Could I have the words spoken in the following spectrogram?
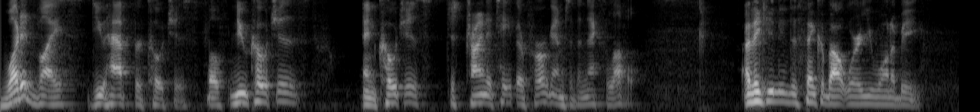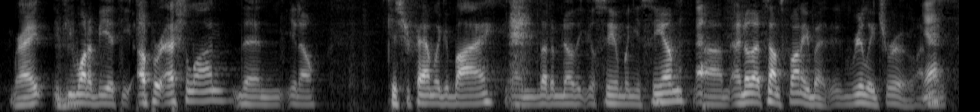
what advice do you have for coaches, both new coaches and coaches just trying to take their program to the next level? I think you need to think about where you want to be right? Mm-hmm. If you mm-hmm. want to be at the upper echelon, then you know, kiss your family goodbye and let them know that you'll see them when you see them. Um, I know that sounds funny, but it's really true. I yes. Mean,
